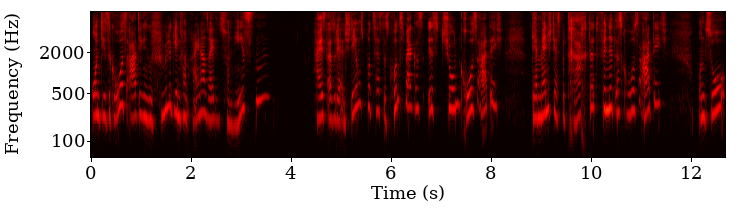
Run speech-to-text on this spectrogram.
Und diese großartigen Gefühle gehen von einer Seite zur nächsten. Heißt also, der Entstehungsprozess des Kunstwerkes ist schon großartig. Der Mensch, der es betrachtet, findet es großartig. Und so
